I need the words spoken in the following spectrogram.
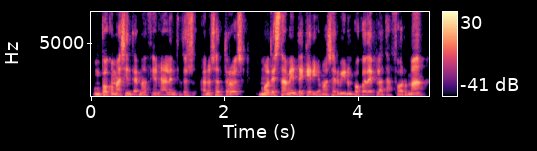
un poco más internacional. Entonces, a nosotros modestamente queríamos servir un poco de plataforma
